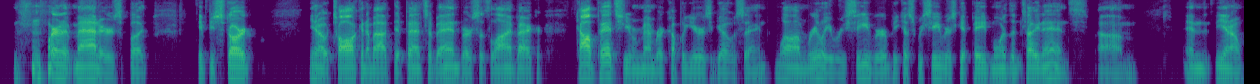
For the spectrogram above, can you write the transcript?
where it matters but if you start you know talking about defensive end versus linebacker Kyle Pitts, you remember a couple years ago, was saying, "Well, I'm really a receiver because receivers get paid more than tight ends." Um, and you know,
